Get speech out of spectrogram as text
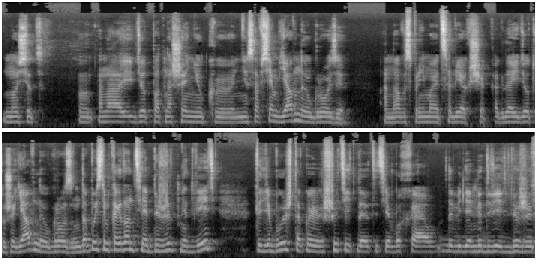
носит... э, Она идет по отношению к не совсем явной угрозе, она воспринимается легче. Когда идет уже явная угроза, ну, допустим, когда на тебя бежит медведь, ты не будешь такой шутить на эту тему, ха, на меня медведь бежит.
